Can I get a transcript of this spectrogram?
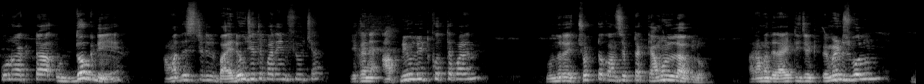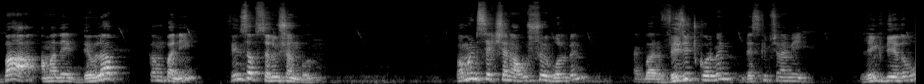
কোনো একটা উদ্যোগ নিয়ে আমাদের স্টেটের বাইরেও যেতে পারি ইন ফিউচার যেখানে আপনিও লিড করতে পারেন। বন্ধুরা, এই ছোট্ট কনসেপ্টটা কেমন লাগল? আর আমাদের আইটি জেট পেমেন্টস বলুন, বা আমাদের ডেভেলপ কোম্পানি ফিনসঅফ সলিউশন বলুন। কমেন্ট সেকশনে অবশ্যই বলবেন। একবার ভিজিট করবেন ডেসক্রিপশনে আমি লিঙ্ক দিয়ে দেবো।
